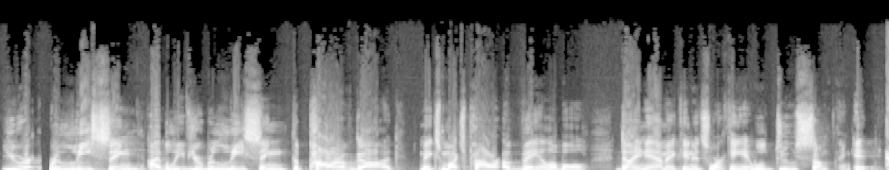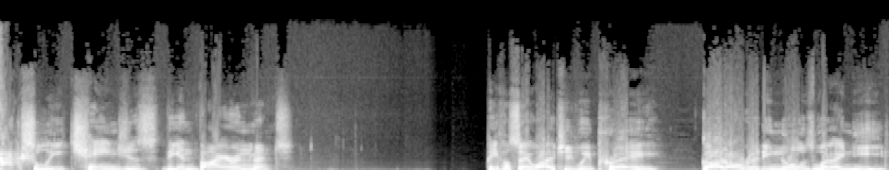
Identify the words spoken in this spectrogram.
you're releasing, I believe you're releasing the power of God, makes much power available, dynamic in its working. It will do something. It actually changes the environment. People say, Why should we pray? God already knows what I need.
